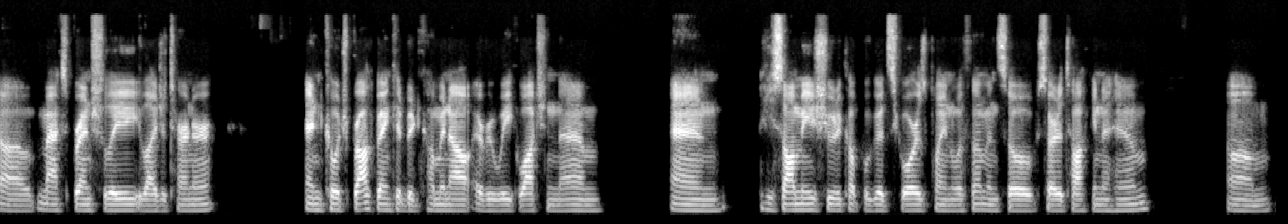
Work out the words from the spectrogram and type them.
uh, Max Brenchley, Elijah Turner, and Coach Brockbank had been coming out every week watching them, and he saw me shoot a couple good scores playing with them, and so started talking to him, um,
